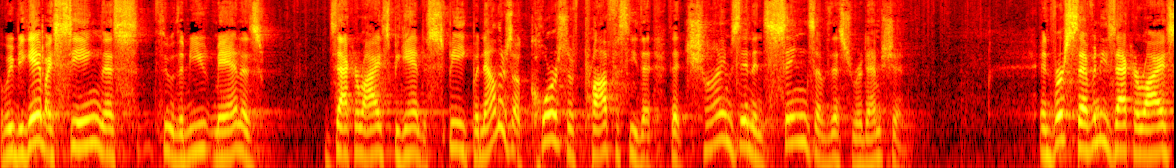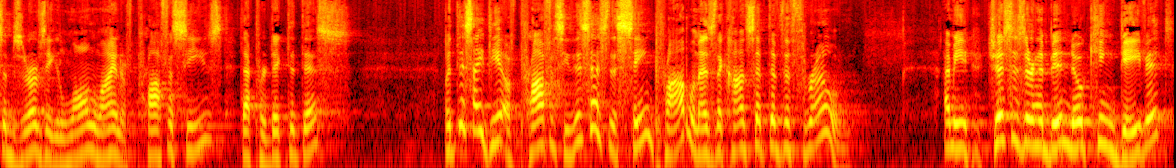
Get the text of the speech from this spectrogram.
We began by seeing this through the mute man as Zacharias began to speak, but now there's a chorus of prophecy that, that chimes in and sings of this redemption. In verse 70, Zacharias observes a long line of prophecies that predicted this. But this idea of prophecy, this has the same problem as the concept of the throne. I mean, just as there had been no King David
